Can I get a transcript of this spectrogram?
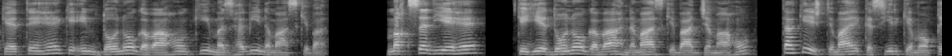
کہتے ہیں کہ ان دونوں گواہوں کی مذہبی نماز کے بعد۔ مقصد یہ ہے کہ یہ دونوں گواہ نماز کے بعد جمع ہوں تاکہ اجتماع کثیر کے موقع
